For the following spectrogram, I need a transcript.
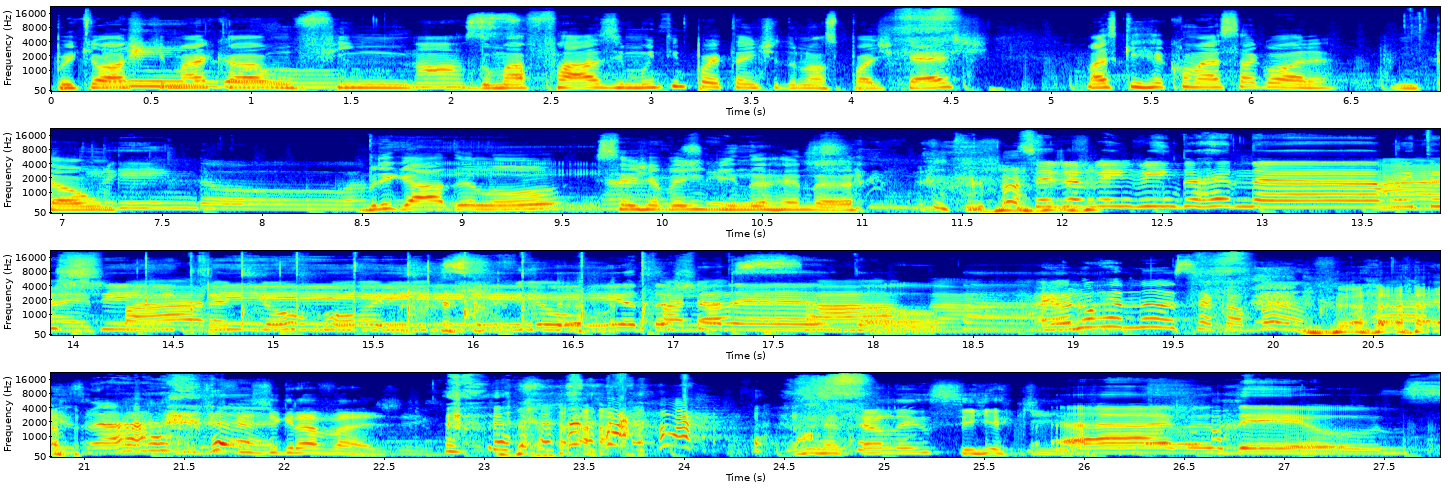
Porque eu acho que Lindo. marca um fim Nossa. de uma fase muito importante do nosso podcast, mas que recomeça agora. Então, Lindo! obrigado, Elo. Seja bem-vindo. Renan. Seja bem-vindo, Renan! Muito Ai, chique! Para, que horror isso, viu? Eu tô Palhaçada. chorando! Ai, olha o Renan se acabando. Ai, Difícil de gravar, gente. Até o lencinho aqui. Ai, meu Deus!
